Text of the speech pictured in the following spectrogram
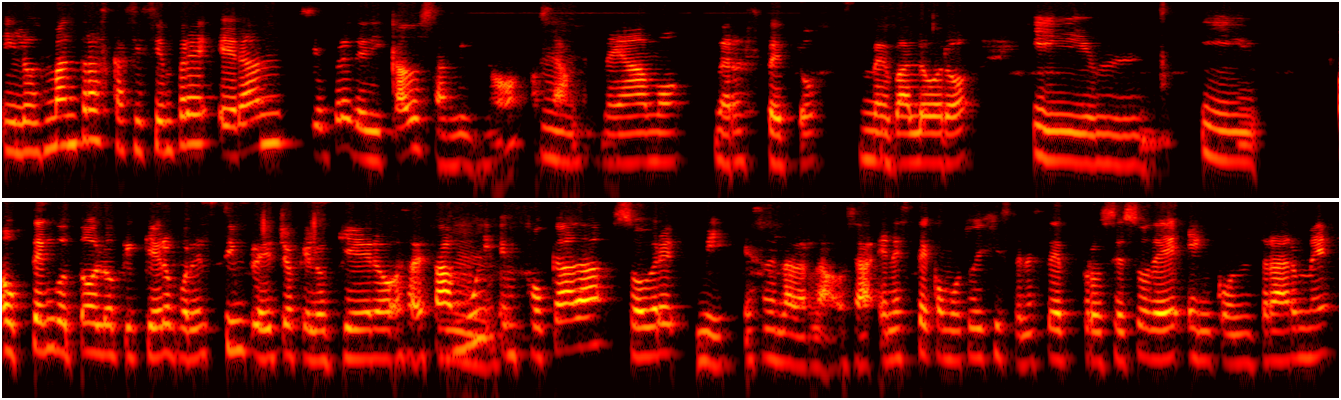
y, los mantras casi siempre eran siempre dedicados a mí, ¿no? O sea, mm. me amo, me respeto, me valoro y, y obtengo todo lo que quiero por el simple hecho que lo quiero. O sea, estaba muy mm. enfocada sobre mí, esa es la verdad. O sea, en este, como tú dijiste, en este proceso de encontrarme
